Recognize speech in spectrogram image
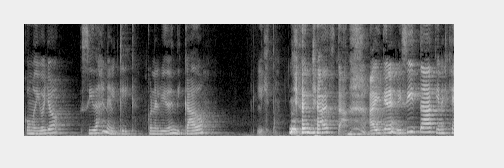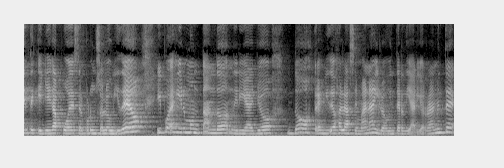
como digo yo, si das en el clic con el video indicado, listo. ya está. Ahí tienes visitas, tienes gente que llega, puede ser por un solo video y puedes ir montando, diría yo, dos, tres videos a la semana y luego interdiario. Realmente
